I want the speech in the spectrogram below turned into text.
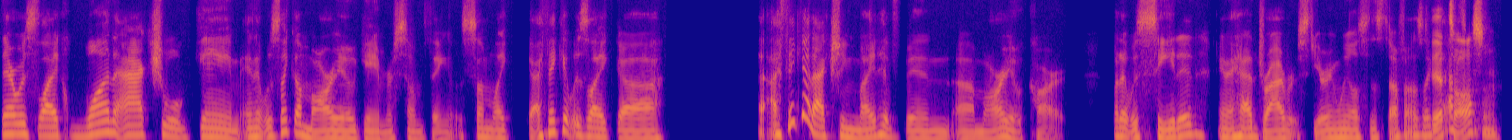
there was like one actual game and it was like a mario game or something it was some like i think it was like uh i think it actually might have been uh mario kart but it was seated and it had driver steering wheels and stuff i was like that's, awesome.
